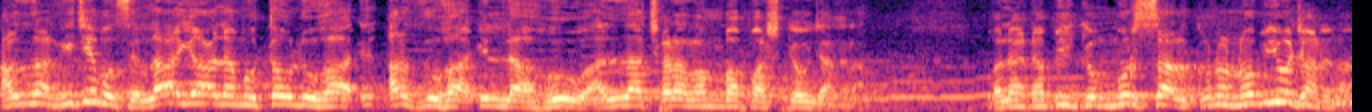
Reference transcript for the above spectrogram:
আল্লাহ নিজে বলছে, লা ইয়ালামু তাওলুহা আরদুহা ইল্লা হু। আল্লাহ ছাড়া লম্বা পাশ কেউ জানে না। ওয়ালা নবিগুম মুরসাল, কোন নবীও জানে না।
